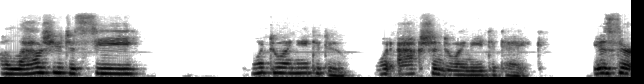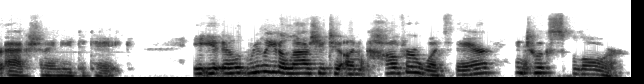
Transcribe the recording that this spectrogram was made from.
allows you to see what do I need to do? What action do I need to take? Is there action I need to take? It, it really it allows you to uncover what's there and to explore,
